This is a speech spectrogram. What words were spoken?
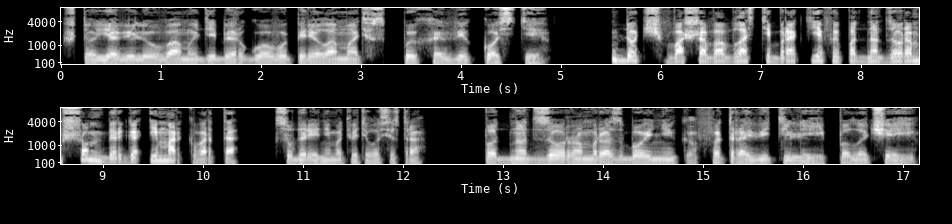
что я велю вам и Дебергову переломать вспыхове кости». «Дочь ваша во власти братьев и под надзором Шомберга и Маркварта», — с ударением ответила сестра. «Под надзором разбойников, отравителей, палачей».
